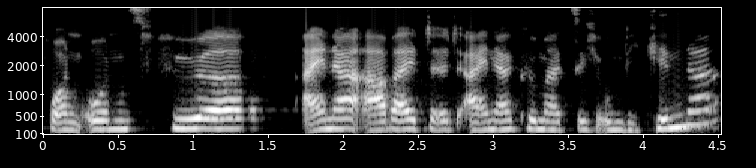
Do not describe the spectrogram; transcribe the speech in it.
von uns für einer arbeitet, einer kümmert sich um die Kinder.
